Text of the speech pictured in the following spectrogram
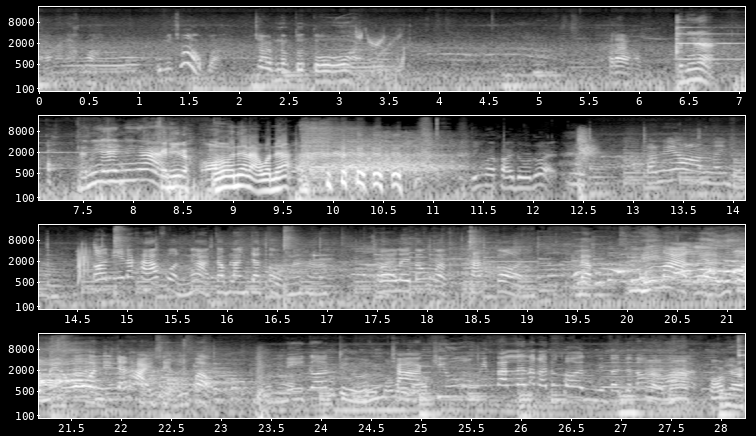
สาวน่ารักว่ะกูไม่ชอบว่ะ ชอบนมโตๆอะก็ได้ครับแค่นี้แหละแค่นี้เองง่ายแค่นี้เนาะอ๋อเออเนี่ยแหละวันเนี้ยยิ่งมาคอยดูด้วย ตอนนี้เราทำอะไรอยู่คะตอนนี้นะคะฝนเนี่ยกำลังจะตกนะคะ เราเลยต้องแบบพักก่อน แบบครึ้มมากเลยอะทุกคนไม่รู้ว่าวันนี้จะถ่ายเสร็จหรือเปล่า นี้ก็ถึงฉากคิวของวินตันแล้วนะคะทุกคนวินตันจะต้องแบอะบมาว่าพร้อมยัง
